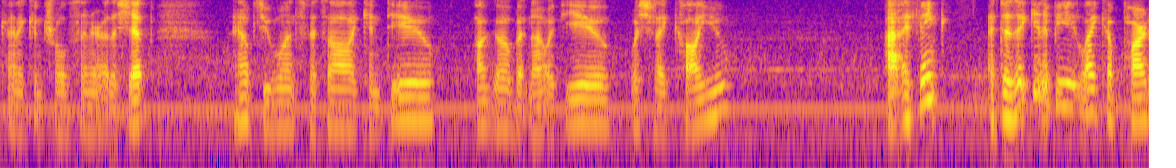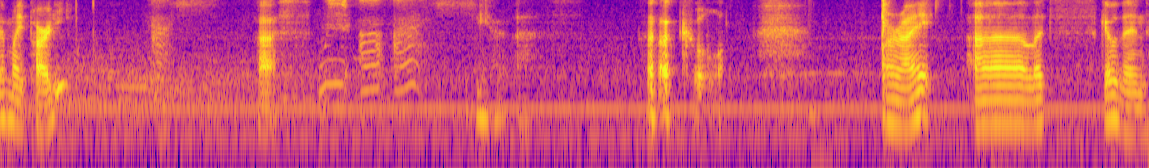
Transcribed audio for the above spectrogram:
kind of control center of the ship. I helped you once, that's all I can do. I'll go, but not with you. What should I call you? I, think, uh, does it get to be like a part of my party? Us. Us. We are us. We are us. Oh cool. All right. Uh, let's go then.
